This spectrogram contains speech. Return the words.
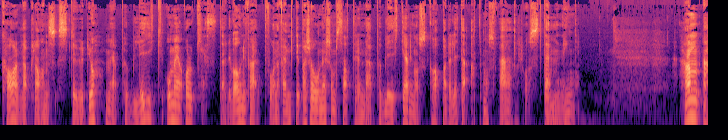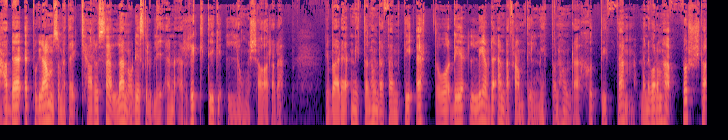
Karlaplans studio med publik och med orkester. Det var ungefär 250 personer som satt i den där publiken och skapade lite atmosfär och stämning. Han hade ett program som hette Karusellen och det skulle bli en riktig långkörare. Det började 1951 och det levde ända fram till 1975. Men det var de här första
